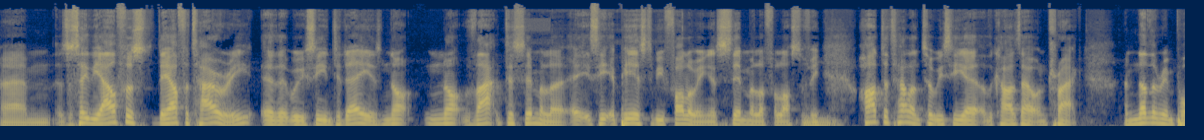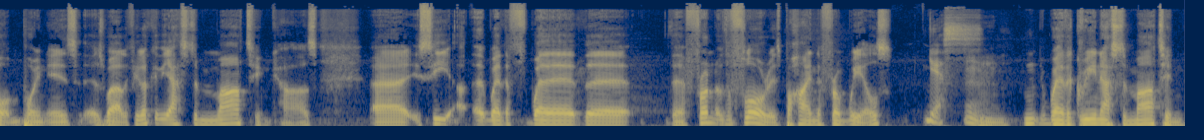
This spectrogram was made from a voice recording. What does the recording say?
Um, as I say, the Alphas, the Alpha Tauri uh, that we've seen today is not not that dissimilar. It's, it appears to be following a similar philosophy. Hard to tell until we see uh, the cars out on track. Another important point is as well. If you look at the Aston Martin cars, uh, you see uh, where the where the the front of the floor is behind the front wheels. Yes. where the green Aston Martin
